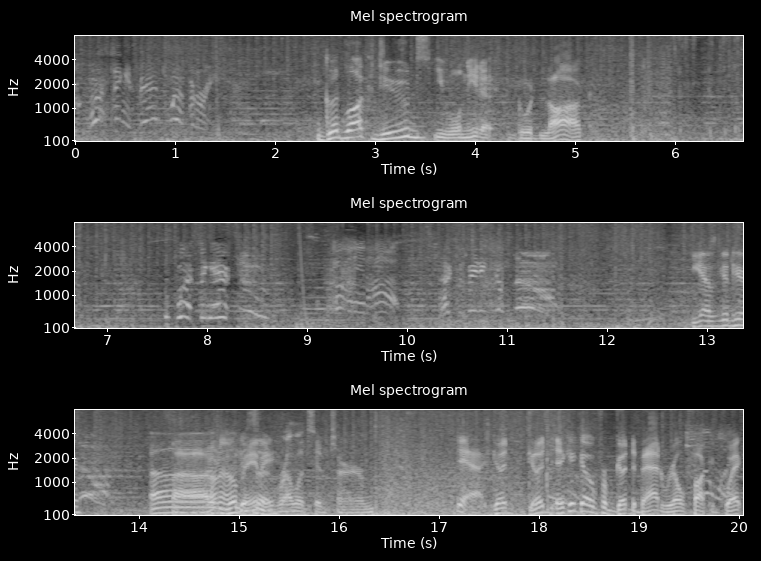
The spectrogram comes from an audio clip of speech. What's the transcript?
Requesting advanced weaponry. Good luck, dudes. You will need it. Good luck. Requesting air. Activating jump now. You guys good here? Uh, I don't know, good is maybe. a relative term. Yeah, good, good. It could go from good to bad real fucking quick.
